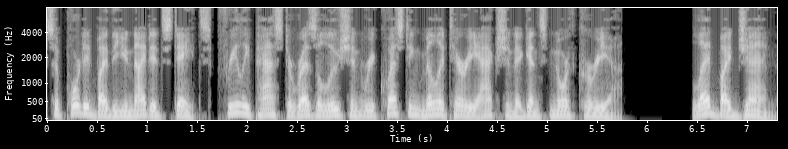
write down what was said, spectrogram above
supported by the United States, freely passed a resolution requesting military action against North Korea. Led by Gen.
